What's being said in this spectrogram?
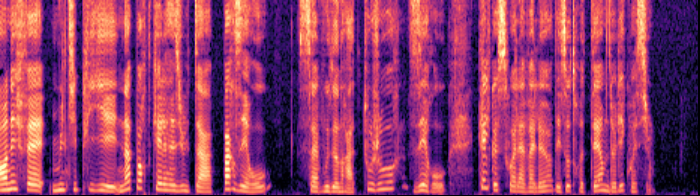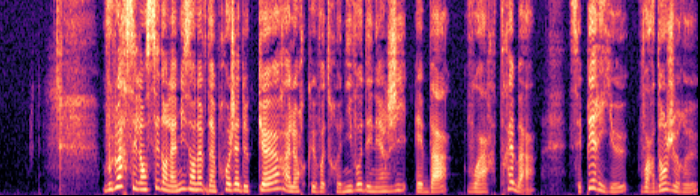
En effet, multiplier n'importe quel résultat par zéro, ça vous donnera toujours zéro, quelle que soit la valeur des autres termes de l'équation. Vouloir s'élancer dans la mise en œuvre d'un projet de cœur alors que votre niveau d'énergie est bas, voire très bas, c'est périlleux, voire dangereux,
